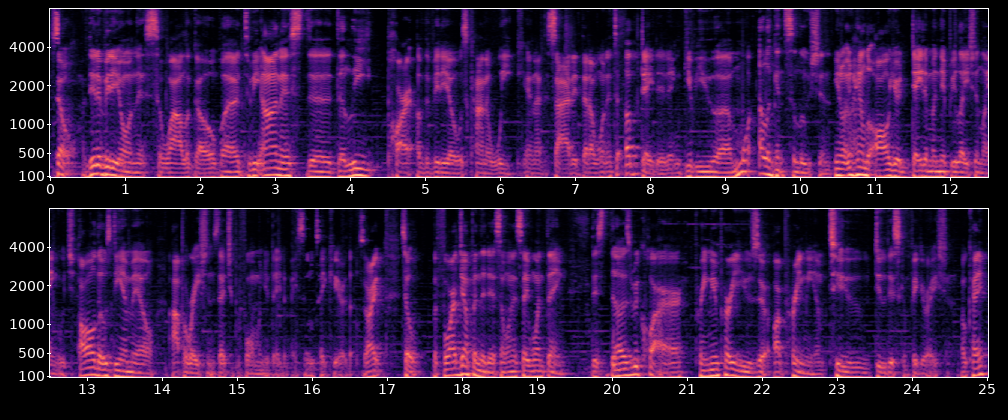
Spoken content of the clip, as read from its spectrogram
so I did a video on this a while ago, but to be honest, the delete part of the video was kind of weak and I decided that I wanted to update it and give you a more elegant solution. You know, it'll handle all your data manipulation language, all those DML operations that you perform on your database. It'll take care of those, all right? So before I jump into this, I wanna say one thing. This does require premium per user or premium to do this configuration, okay?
